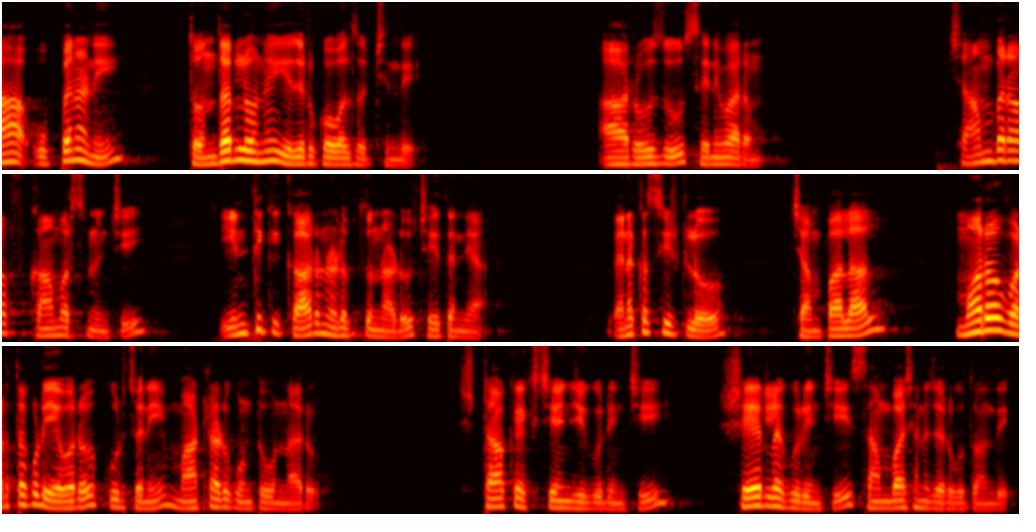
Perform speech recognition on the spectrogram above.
ఆ ఉప్పెనని తొందరలోనే ఎదుర్కోవాల్సి వచ్చింది ఆ రోజు శనివారం. ఛాంబర్ ఆఫ్ కామర్స్ నుంచి ఇంటికి కారు నడుపుతున్నాడు చైతన్య. వెనక సీట్లో చంపాలాల్ మరో వర్తకుడు ఎవరో కూర్చొని మాట్లాడుకుంటూ ఉన్నారు. స్టాక్ ఎక్స్చేంజీ గురించి షేర్ల గురించి సంభాషణ జరుగుతోంది.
